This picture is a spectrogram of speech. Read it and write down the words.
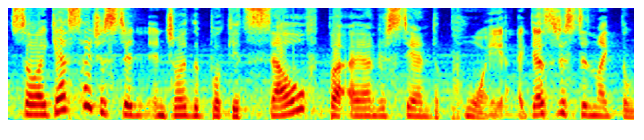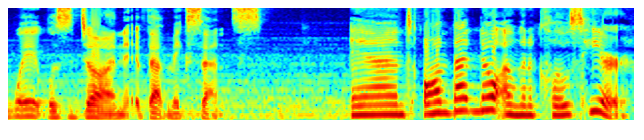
So I guess I just didn't enjoy the book itself, but I understand the point. I guess I just didn't like the way it was done, if that makes sense. And on that note, I'm going to close here.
